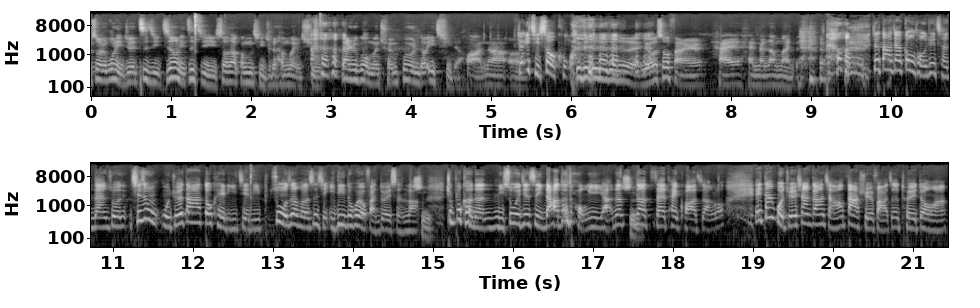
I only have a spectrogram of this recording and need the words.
时候，如果你觉得自己只有你自己受到攻击，觉得很委屈，但如果我们全部人都一起的话，那呃，就一起受苦。对对对对对对对，有的时候反而还还蛮浪漫的。就大家共同去承担，说其实我觉得大家都可以理解，你做任何事情一定都会有反对声浪，是就不可能你说一件事情大家都同意啊，那那实在太夸张了。哎，但我觉得像刚刚讲到大学法这推动啊，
